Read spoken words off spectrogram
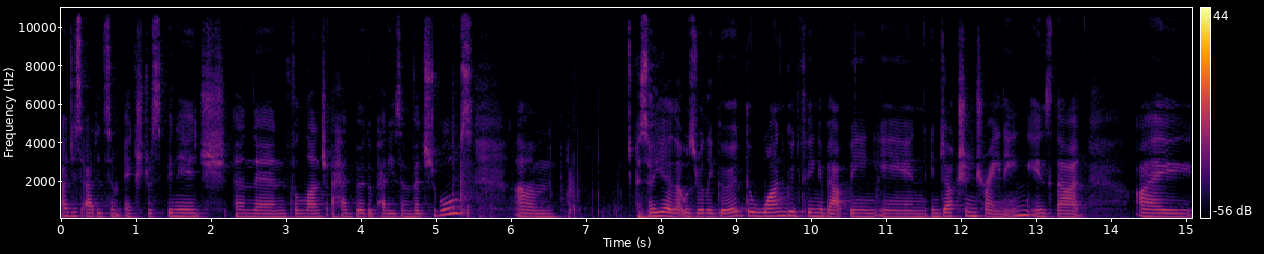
I just added some extra spinach and then for lunch I had burger patties and vegetables. Um, so yeah, that was really good. The one good thing about being in induction training is that I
